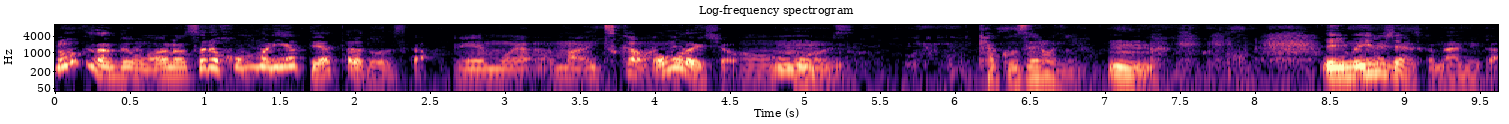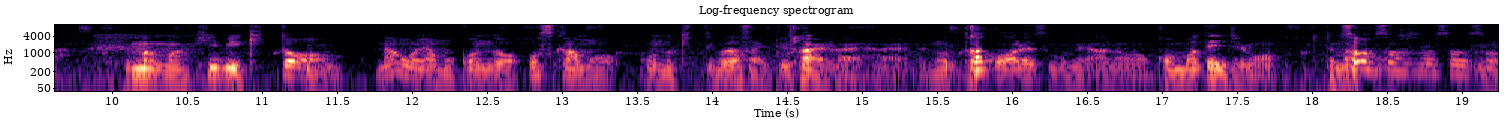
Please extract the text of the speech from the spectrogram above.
ロックさんでも、あの、それほんまにやってやったらどうですか？えーもうや、まあ、いつかは、ね、おもろいでしょ？うんうん。おもろいです。客ゼロ人。うん。いや、今いるじゃないですか、何人か。まあまあ、響きとうん、名古屋も今度、オスカーも今度切ってくださいって言ってはいはいはい。過去あれですもんね、あの、コンバテンチも来てますそうそうそうそうそう。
